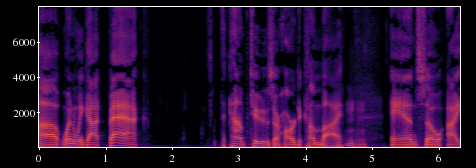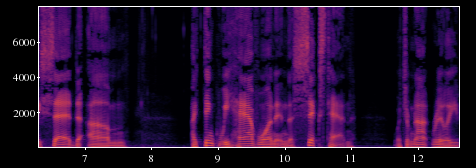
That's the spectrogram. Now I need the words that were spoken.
uh, when we got back, the Comp Twos are hard to come by, and so I said. Um, I think we have one in the 610, which I'm not really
